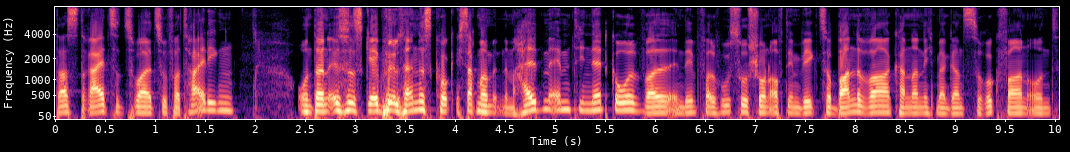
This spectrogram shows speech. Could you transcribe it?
das 3 zu 2 zu verteidigen. Und dann ist es Gabriel Landeskog, ich sag mal mit einem halben Empty Net Goal, weil in dem Fall Husso schon auf dem Weg zur Bande war, kann dann nicht mehr ganz zurückfahren und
